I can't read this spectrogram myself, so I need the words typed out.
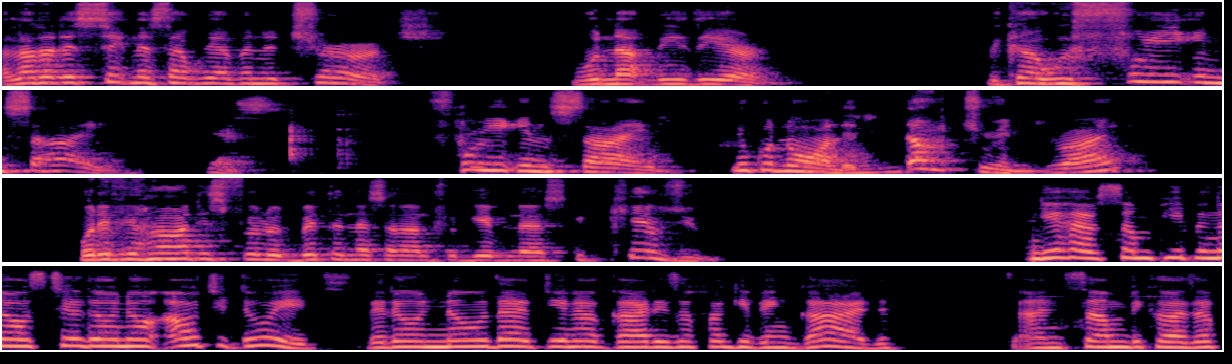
A lot of the sickness that we have in the church would not be there. Because we're free inside, Yes. free inside. You could know all the doctrines, right? But if your heart is filled with bitterness and unforgiveness, it kills you. And you have some people now still don't know how to do it. They don't know that, you know, God is a forgiving God. And some because of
